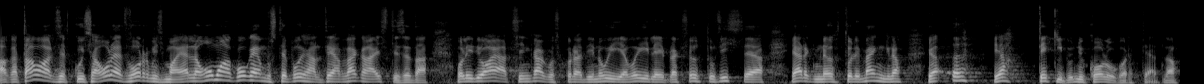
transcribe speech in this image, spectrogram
aga tavaliselt, kui sa oled vormis, ma jälle oma kogemuste põhjal tean väga hästi seda, olid ju ajad siin ka, kus kuradi nui ja võileib läks õhtu sisse ja järgmine õhtu oli mäng, noh ja õh, jah tekib niisugune olukord, tead noh,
